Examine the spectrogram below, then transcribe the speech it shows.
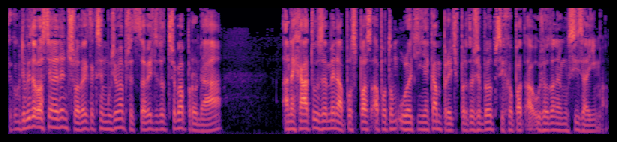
jako kdyby to vlastně jeden člověk, tak si můžeme představit, že to třeba prodá a nechá tu zemi na pospas a potom uletí někam pryč, protože byl psychopat a už ho to nemusí zajímat.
